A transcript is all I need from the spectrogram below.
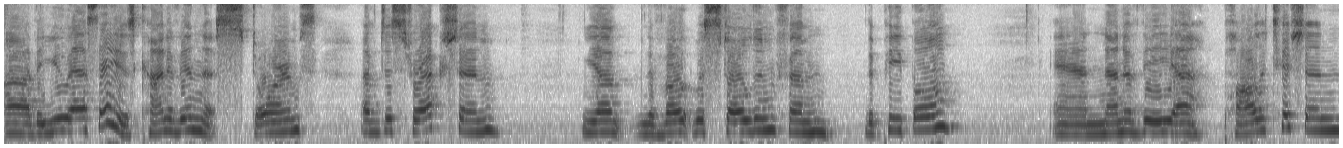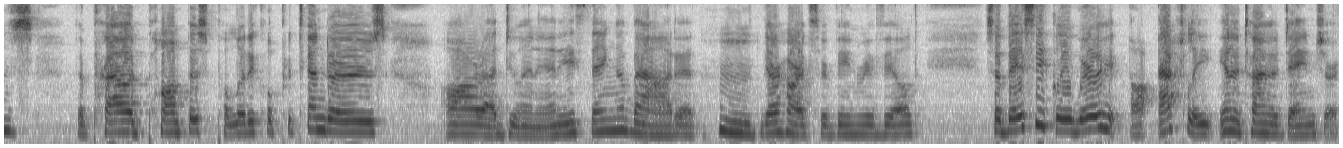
uh, the USA is kind of in the storms of destruction. Yep, the vote was stolen from the people and none of the uh, politicians, the proud, pompous political pretenders, are uh, doing anything about it. Hmm, their hearts are being revealed. So basically, we're uh, actually in a time of danger.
